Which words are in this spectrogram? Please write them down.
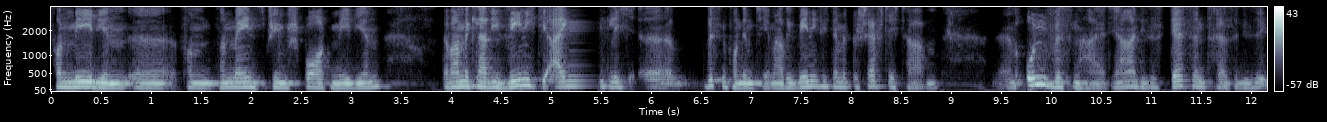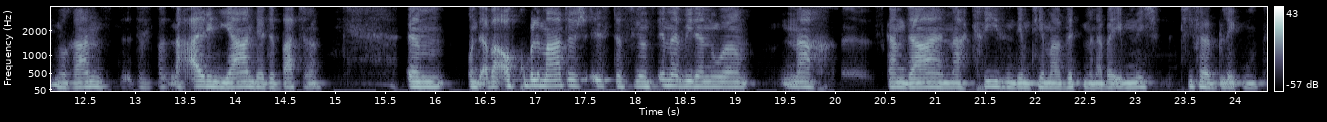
von Medien, äh, von, von Mainstream-Sportmedien, da war mir klar, wie wenig die eigentlich wissen von dem Thema, wie wenig sich damit beschäftigt haben. Ähm, Unwissenheit, ja, dieses Desinteresse, diese Ignoranz nach all den Jahren der Debatte. Ähm, und aber auch problematisch ist, dass wir uns immer wieder nur nach Skandalen, nach Krisen dem Thema widmen, aber eben nicht tiefer blicken.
